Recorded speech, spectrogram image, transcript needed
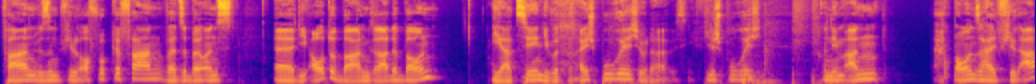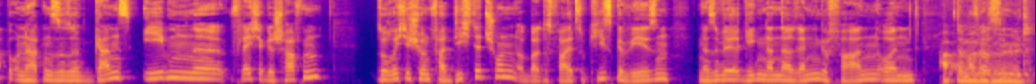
fahren. Wir sind viel Offroad gefahren, weil sie bei uns äh, die Autobahn gerade bauen. Die A10, die wird dreispurig oder nicht, vierspurig. Und nebenan bauen sie halt viel ab und hatten so eine ganz ebene Fläche geschaffen so richtig schön verdichtet schon, aber das war halt so Kies gewesen. Und da sind wir gegeneinander Rennen gefahren und. Habt ihr mal gewühlt?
